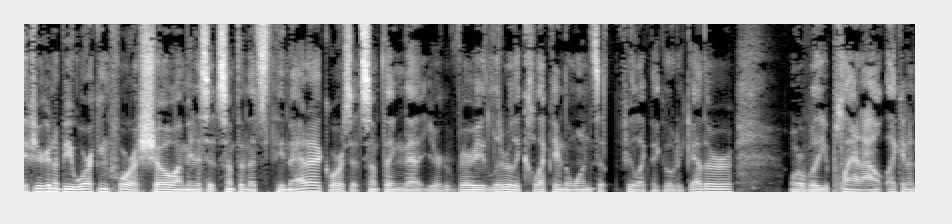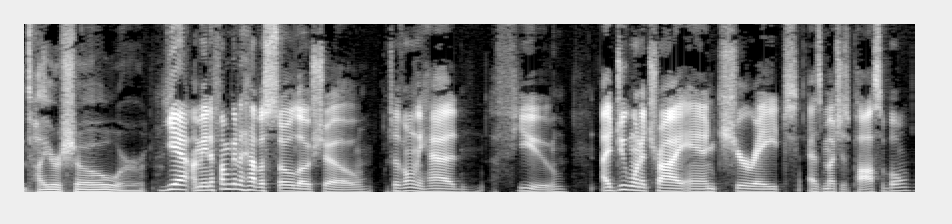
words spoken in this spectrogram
if you're going to be working for a show, I mean, is it something that's thematic, or is it something that you're very literally collecting the ones that feel like they go together, or will you plan out like an entire show, or Yeah, I mean, if I'm going to have a solo show, which I've only had a few, I do want to try and curate as much as possible.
